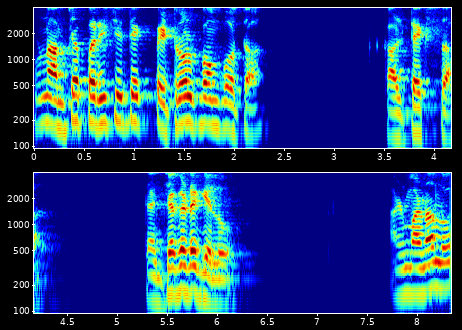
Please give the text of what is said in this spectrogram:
म्हणून आमच्या परिचित एक पेट्रोल पंप होता. कार्टेक्सचा त्यांच्याकडे गेलो. आणि म्हणालो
